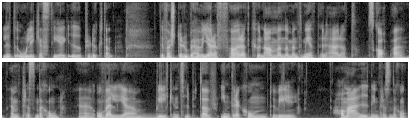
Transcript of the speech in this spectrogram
lite olika steg i produkten. Det första du behöver göra för att kunna använda Mentimeter är att skapa en presentation eh, och välja vilken typ av interaktion du vill ha med i din presentation.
